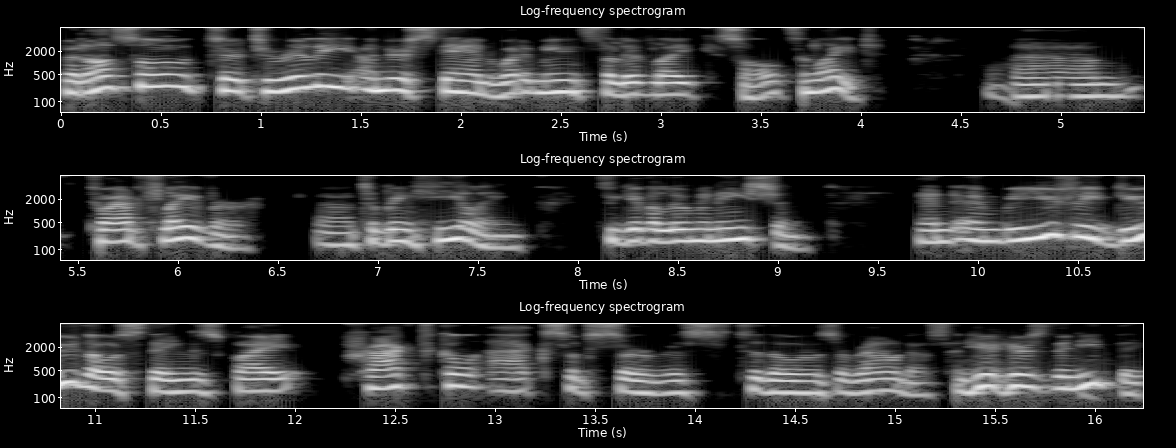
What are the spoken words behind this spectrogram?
but also to, to really understand what it means to live like salt and light, hmm. um, to add flavor, uh, to bring healing, to give illumination. And, and we usually do those things by practical acts of service to those around us. And here, here's the neat thing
